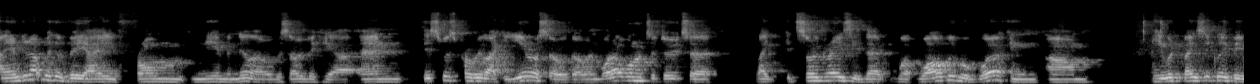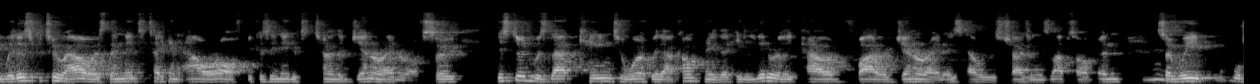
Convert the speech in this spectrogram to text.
I ended up with a VA from near Manila. It was over here. And this was probably like a year or so ago. And what I wanted to do to, like, it's so crazy that while we were working, um, he would basically be with us for two hours, then need to take an hour off because he needed to turn the generator off. So this dude was that keen to work with our company that he literally powered via a generator is how he was charging his laptop. And mm-hmm. so we, of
